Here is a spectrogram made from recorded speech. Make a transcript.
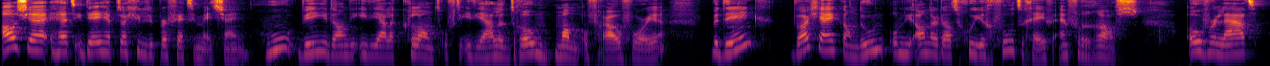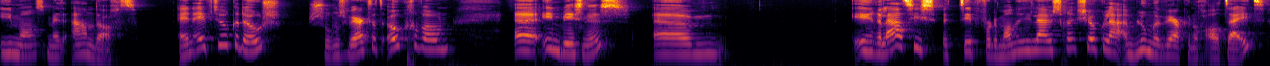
als je het idee hebt dat jullie de perfecte match zijn, hoe win je dan die ideale klant of die ideale droomman of vrouw voor je? Bedenk wat jij kan doen om die ander dat goede gevoel te geven en verras. Overlaat iemand met aandacht. En eventueel cadeaus. Soms werkt dat ook gewoon uh, in business. Um, in relaties, een tip voor de mannen die luisteren: chocola en bloemen werken nog altijd.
